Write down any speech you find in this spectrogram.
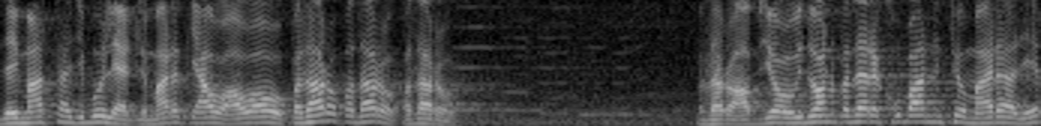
જય માતાજી બોલ્યા એટલે મારે ત્યાં આવો આવો આવો, પધારો પધારો પધારો. પધારો. આપ જેવા વિદ્વાન પધારે ખૂબ આનંદ થયો મહારાજે.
